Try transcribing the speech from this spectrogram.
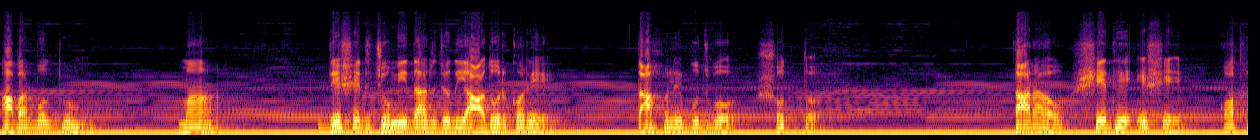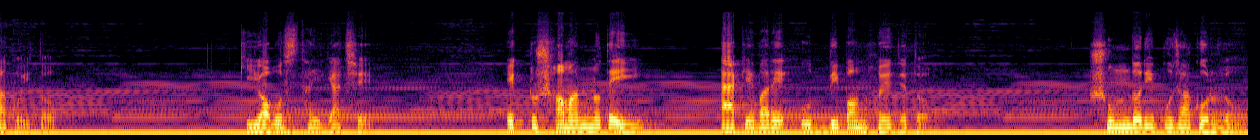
আবার বলতুম, মা দেশের জমিদার যদি আদর করে, তাহলে বুঝব সত্য। তারাও সেধে এসে কথা কইত। কি অবস্থায় গেছে? একটু সামান্যতেই একেবারে উদ্দীপন হয়ে যেত। সুন্দরী পূজা করলুম।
